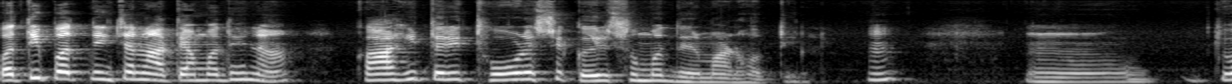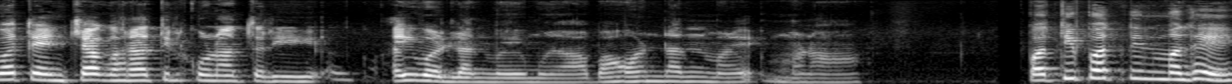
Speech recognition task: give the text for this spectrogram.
पती पत्नीच्या नात्यामध्ये ना काहीतरी थोडेसे गैरसमज निर्माण होतील. किंवा त्यांच्या घरातील कोणातरी आईवडिलांमुळे म्हणा भावंडांमुळे म्हणा पती पत्नींमध्ये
